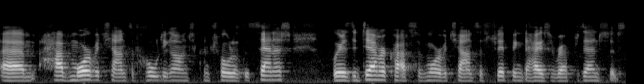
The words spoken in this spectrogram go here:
um, have more of a chance of holding on to control of the Senate, whereas the Democrats have more of a chance of flipping the House of Representatives.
